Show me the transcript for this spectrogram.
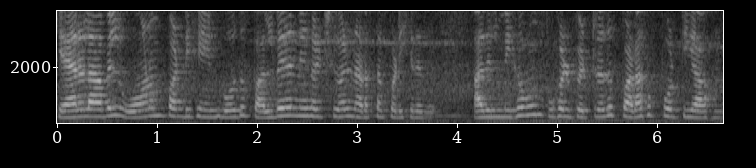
கேரளாவில் ஓணம் பண்டிகையின் போது பல்வேறு நிகழ்ச்சிகள் நடத்தப்படுகிறது. அதில் மிகவும் புகழ்பெற்றது படகு போட்டியாகும்.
